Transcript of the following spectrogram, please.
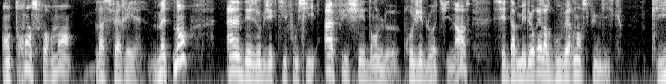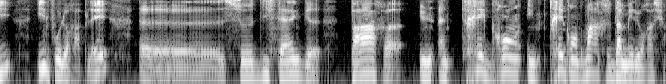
en transformant la sphère réelle. Maintenant, un des objectifs aussi affichés dans le projet de loi de finances, c'est d'améliorer la gouvernance publique, qui, il faut le rappeler, euh, se distingue par une, un très une très grande marge d'amélioration.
